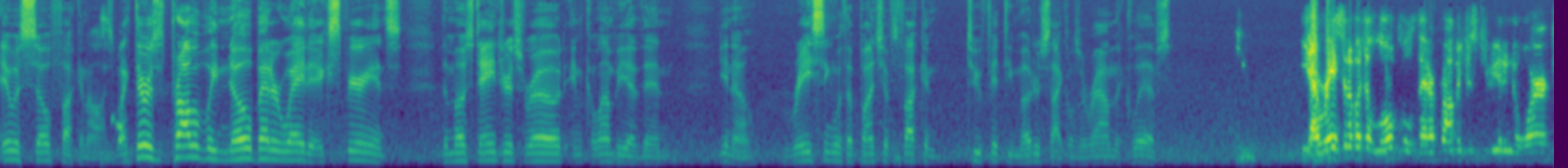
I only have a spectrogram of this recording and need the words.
It was so fucking awesome. Like there was probably no better way to experience the most dangerous road in Colombia than, you know, racing with a bunch of fucking 250 motorcycles around the cliffs. Yeah, racing a bunch of locals that are probably just commuting to work.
